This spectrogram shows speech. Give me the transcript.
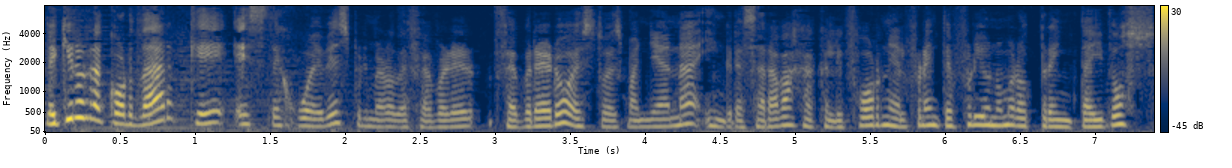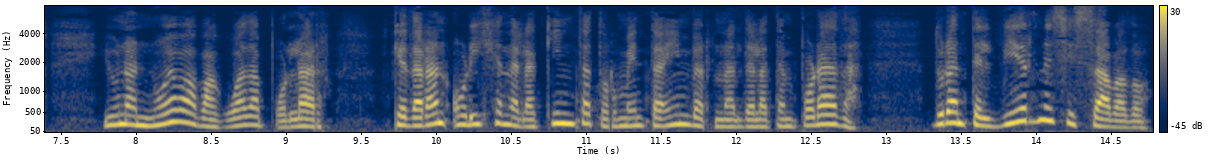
Le quiero recordar que este jueves, primero de febrero, febrero, esto es mañana, ingresará Baja California el Frente Frío número 32 y una nueva vaguada polar que darán origen a la quinta tormenta invernal de la temporada. Durante el viernes y sábado,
